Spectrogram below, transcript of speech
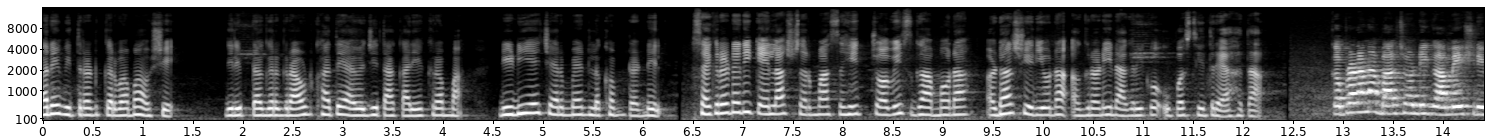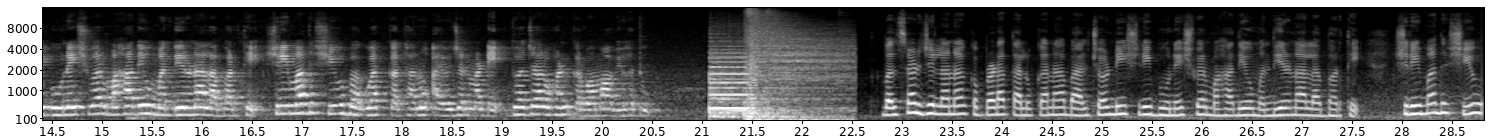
અને વિતરણ કરવામાં આવશે. દિલીપનગર ગ્રાઉન્ડ ખાતે આયોજિત આ કાર્યક્રમમાં DDA chairman Lakham Tandel, secretary Kailash Sharma સહિત ચોવીસ ગામોના અઢાર શેરીઓના અગ્રણી નાગરિકો ઉપસ્થિત રહ્યા હતા. કપરાડાના બાલચોંડી ગામે શ્રી ભુવનેશ્વર મહાદેવ મંદિરના લાભાર્થે શ્રીમદ શિવ ભગવત કથાનું આયોજન માટે ધ્વજારોહણ કરવામાં આવ્યું હતું. વલસાડ જિલ્લાના કપરાડા તાલુકાના બાલચોંડી શ્રી ભુવનેશ્વર મહાદેવ મંદિરના લાભાર્થે શ્રીમદ શિવ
